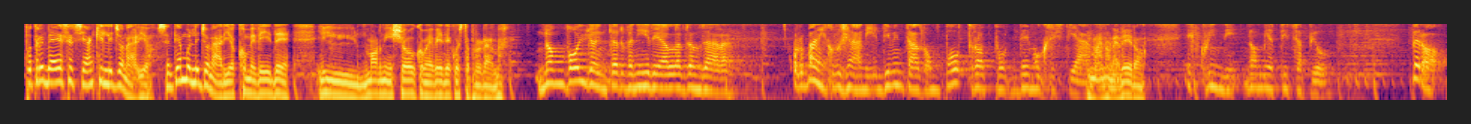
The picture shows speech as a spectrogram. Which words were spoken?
potrebbe esserci anche il legionario. Sentiamo il legionario come vede il morning show, come vede questo programma. Non voglio intervenire alla zanzara. Ormai Cruciani è diventato un po' troppo democristiano Ma non è vero. e quindi non mi attizza più. Però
